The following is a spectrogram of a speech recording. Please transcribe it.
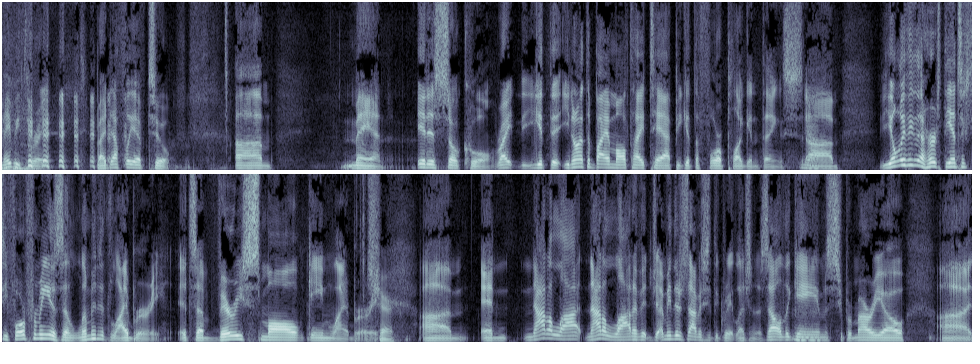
maybe three, but I definitely have two. Um, man, it is so cool, right? You get the you don't have to buy a multi tap. You get the four plug-in things. Yeah. Um, the only thing that hurts the N64 for me is a limited library. It's a very small game library Sure. um, and not a lot, not a lot of it. I mean, there's obviously the Great Legend of Zelda Mm-hmm. games, Super Mario, uh,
